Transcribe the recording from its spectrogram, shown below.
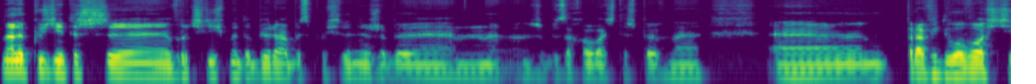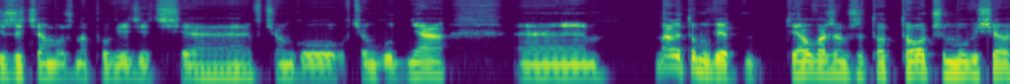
no ale później też e, wróciliśmy do biura bezpośrednio, żeby, mm, żeby zachować też pewne prawidłowości życia, można powiedzieć, w ciągu, w ciągu dnia. No ale to mówię, ja uważam, że to, to o czym mówisz, ja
